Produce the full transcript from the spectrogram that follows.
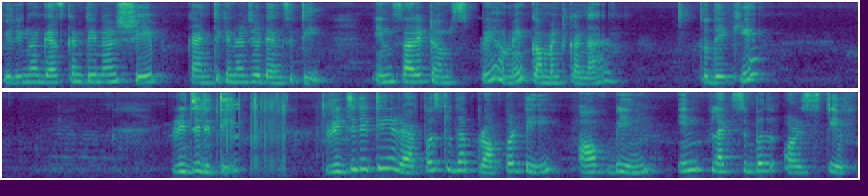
filling a gas container shape kinetic energy और डेंसिटी इन सारे टर्म्स पे हमें कमेंट करना है। तो देखिए। Rigidity rigidity refers to the property of being inflexible और stiff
